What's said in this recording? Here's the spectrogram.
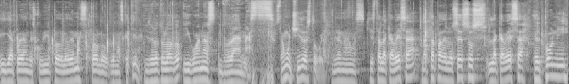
y ya puedan descubrir todo lo demás, todo lo demás que tiene. Y del otro lado, iguanas ranas. Está muy chido esto, güey. Mira nada más. Aquí está la cabeza, la tapa de los sesos, la cabeza, el pony,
